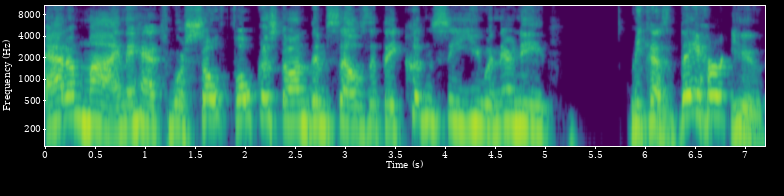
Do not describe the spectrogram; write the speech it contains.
Adam mind. They had were so focused on themselves that they couldn't see you and their need because they hurt you,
